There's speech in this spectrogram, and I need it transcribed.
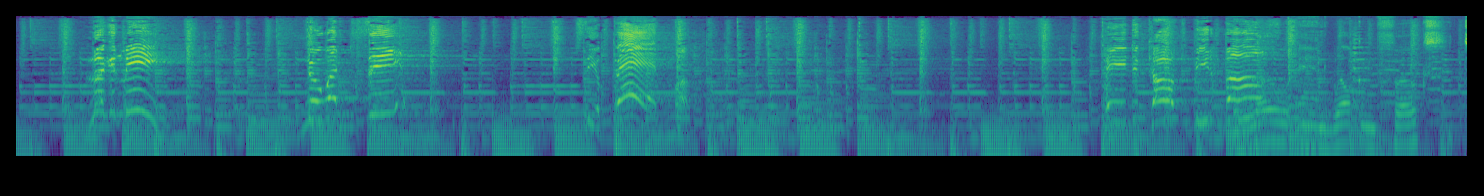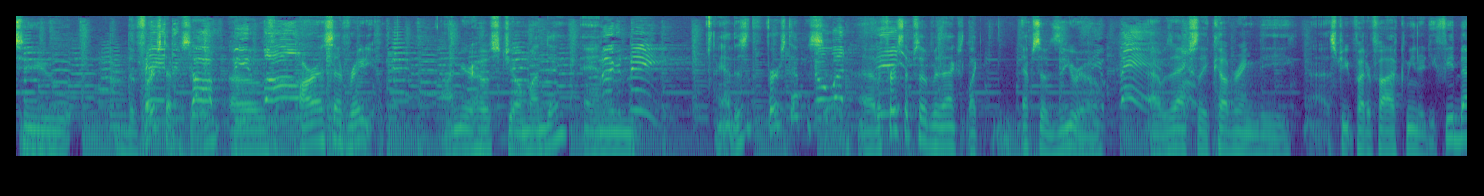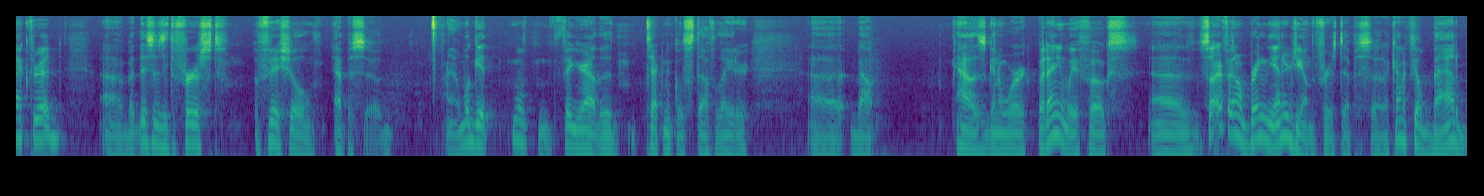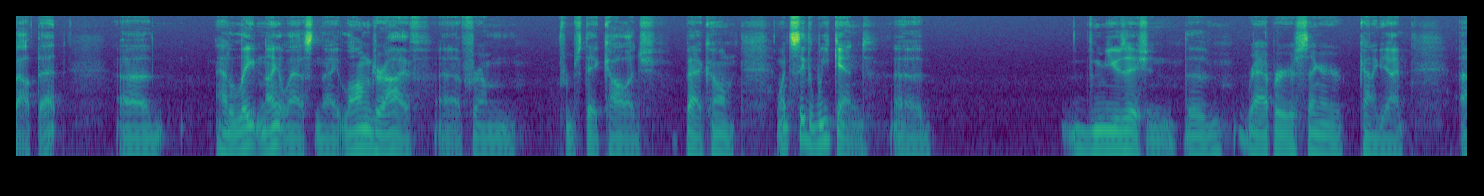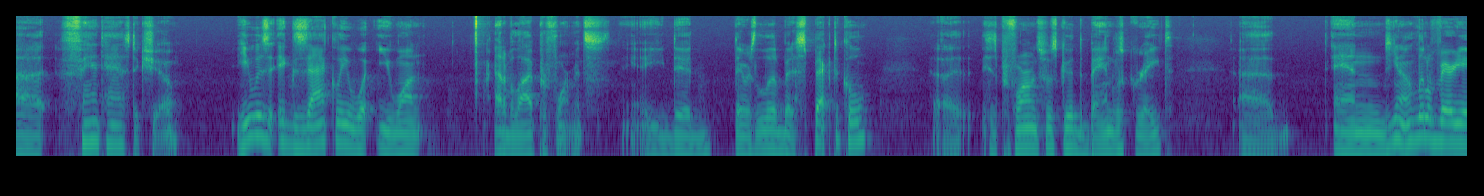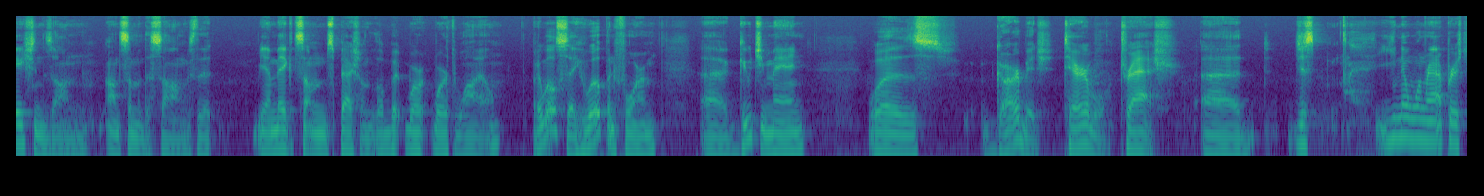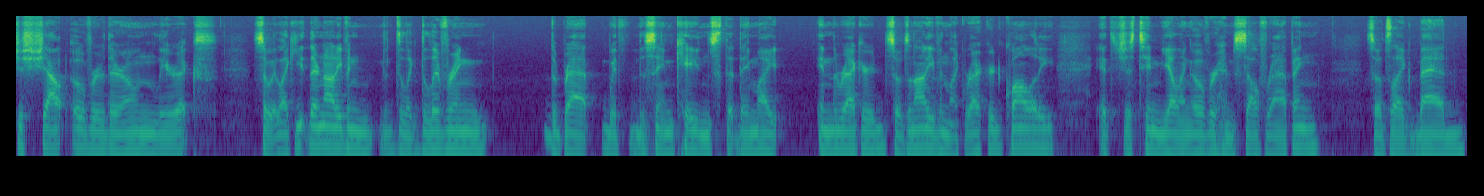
Look at me. Know what you see? See a bad mother. Paid the cost to be the boss. Hello and welcome, folks, to the first episode of RSF Radio. I'm your host, Joe Monday, and yeah, this is the first episode. Uh, the first episode was actually like episode zero. I was actually covering the uh, Street Fighter V community feedback thread, uh, but this is the first official episode. Uh, we'll get we'll figure out the technical stuff later uh, about how this is going to work. But anyway, folks, uh, sorry if I don't bring the energy on the first episode. I kind of feel bad about that. Had a late night last night, long drive from from State College back home. I went to see the Weeknd. The musician, the rapper, singer kind of guy. Uh, fantastic show. He was exactly what you want out of a live performance. He did. There was a little bit of spectacle. Uh, his performance was good. The band was great, uh, and you know, little variations on on some of the songs that yeah make it something special, a little bit wor- worthwhile. But I will say, who opened for him, uh, Gucci Mane, was garbage, terrible, trash. Uh, just you know, when rappers just shout over their own lyrics, so like they're not even like delivering the rap with the same cadence that they might in the record. So it's not even like record quality. It's just him yelling over himself rapping. So it's like bad,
